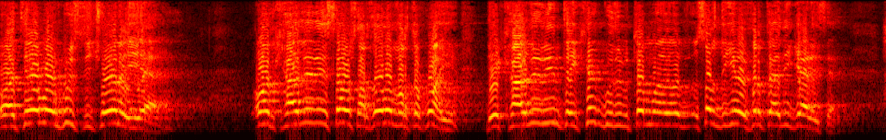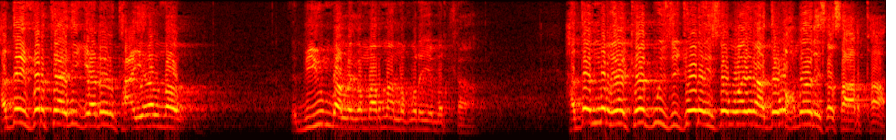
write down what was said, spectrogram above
oo ad tira waan ku istijoonayaa ood kaadidii saa u saarta farta ku haya dee kaadidii intay ka gudubto sabdigii bay fartaadii gaadhaysaa hadday fartaadii gaadhana tacyalal maaw. Biyuun baa laga maarmaan noqonaya markaa haddaad markaa kaa ku istijoonayso waa inaad de wax badan isa saartaa.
